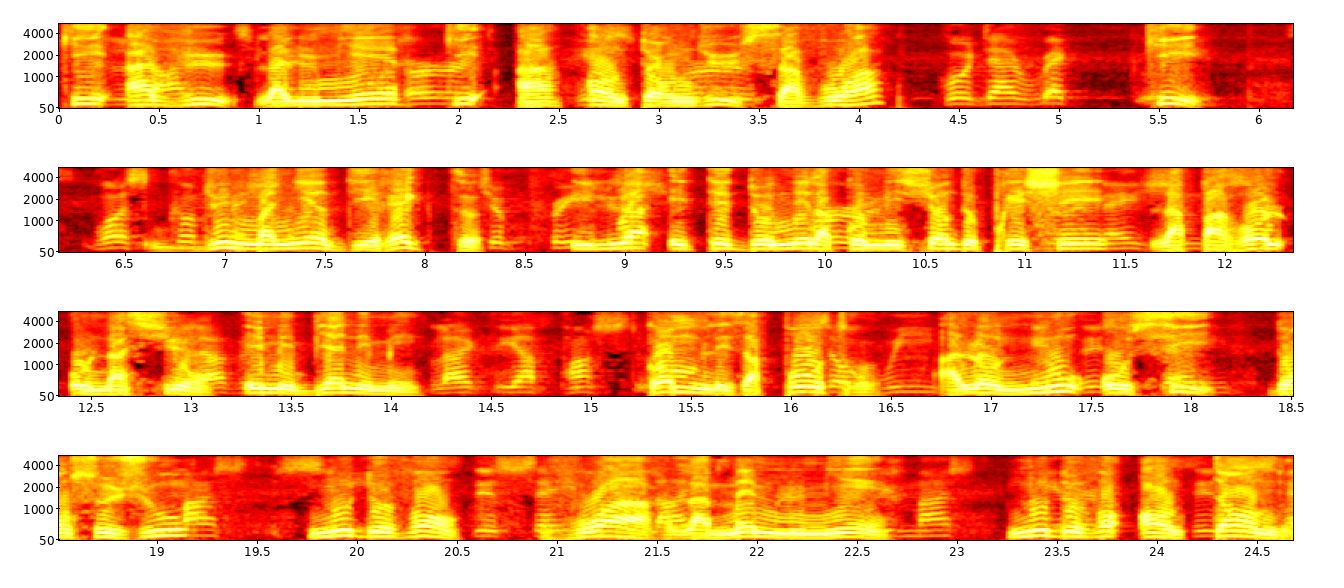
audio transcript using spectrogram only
qui a vu la lumière, qui a entendu sa voix, qui, d'une manière directe, il lui a été donné la commission de prêcher la parole aux nations. Et mes bien-aimés, comme les apôtres, alors nous aussi, dans ce jour, nous devons voir la même lumière. Nous devons entendre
